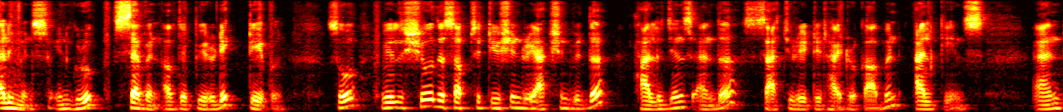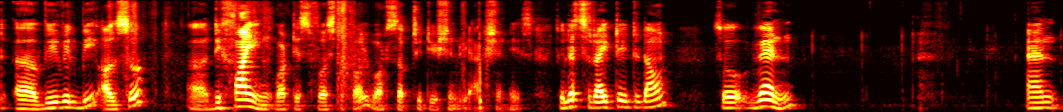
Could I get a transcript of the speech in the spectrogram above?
elements in group 7 of the periodic table. So we'll show the substitution reaction with the halogens and the saturated hydrocarbon alkanes. And uh, we will be also uh, defining what is first of all what substitution reaction is. So let's write it down. So when an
